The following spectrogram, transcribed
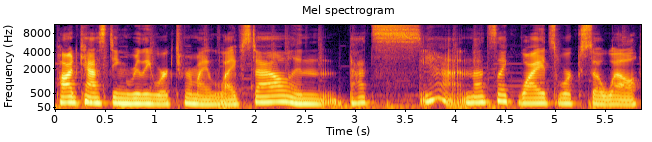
podcasting really worked for my lifestyle, and that's yeah, and that's like why it's worked so well.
